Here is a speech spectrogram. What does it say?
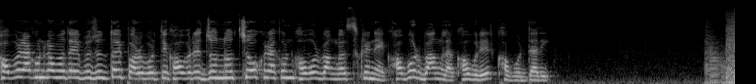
খবর এখনকার মতো এই পর্যন্তই। পরবর্তী খবরের জন্য চোখ রাখুন খবর বাংলা স্ক্রিনে। খবর বাংলা খবরের খবরদারি। Thank you.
